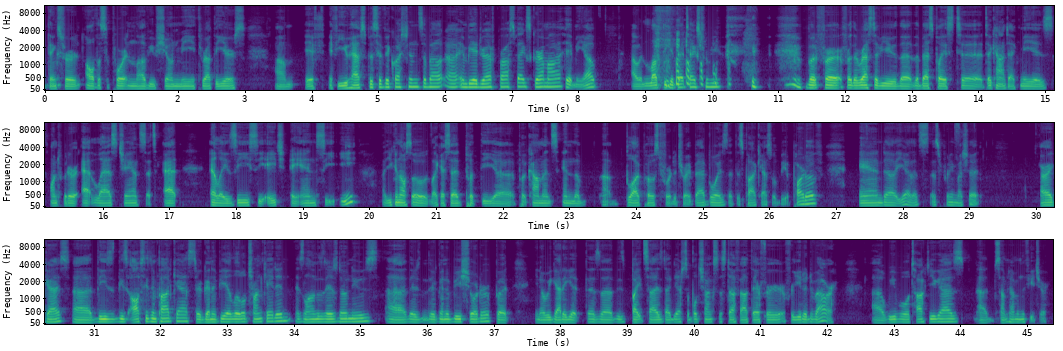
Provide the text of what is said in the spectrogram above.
thanks for all the support and love you've shown me throughout the years. Um, if if you have specific questions about uh, NBA draft prospects, Grandma, hit me up. I would love to get that text from you. but for for the rest of you, the the best place to to contact me is on Twitter at LazChance. That's at L A Z C H A N C E. Uh, you can also, like I said, put the uh, put comments in the uh, blog post for Detroit Bad Boys that this podcast will be a part of. And uh, yeah, that's that's pretty much it. All right, guys. Uh, these these off season podcasts are going to be a little truncated as long as there's no news. Uh, they're they're going to be shorter, but you know we got to get those uh, these bite sized digestible chunks of stuff out there for for you to devour. Uh, we will talk to you guys uh, sometime in the future.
